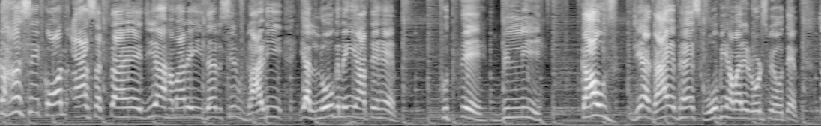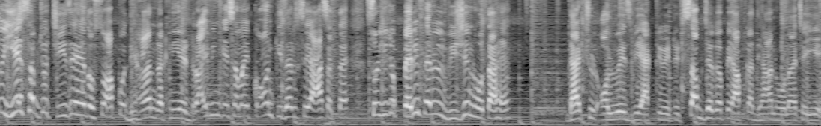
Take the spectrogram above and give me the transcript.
कहाँ से कौन आ सकता है? जी हाँ हमारे इधर सिर्फ़ गाड़ी या लोग नहीं आते हैं। कुत्ते बिल्ली काउज जी हाँ गाय, भैंस, वो भी हमारे रोड्स पे होते हैं। तो ये सब जो चीज़ें हैं दोस्तों, आपको ध्यान रखनी है। ड्राइविंग के समय कौन किधर से आ सकता है? सो so ये जो पेरिफेरल विजन होता है that should always be activated सब जगह पे आपका ध्यान होना चाहिए।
